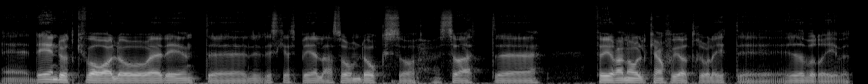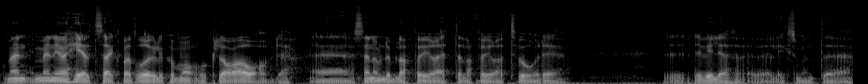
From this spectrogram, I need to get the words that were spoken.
Eh, det är ändå ett kval och eh, det är inte, det ska spelas om det också. Så att eh, 4-0 kanske jag tror lite är överdrivet. Men, men jag är helt säker på att Rögle kommer att klara av det. Sen om det blir 4-1 eller 4-2 det, det vill jag liksom inte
